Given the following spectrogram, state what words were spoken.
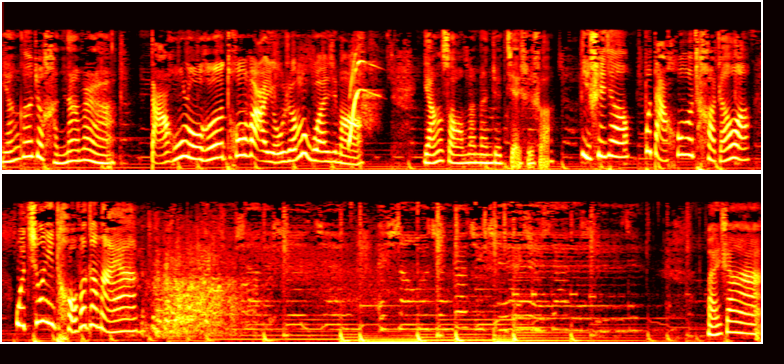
杨哥就很纳闷啊，打呼噜和脱发有什么关系吗？杨嫂慢慢就解释说：“你睡觉不打呼噜吵着我，我揪你头发干嘛呀？”晚上啊，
